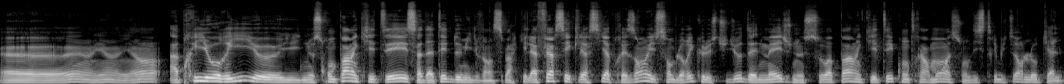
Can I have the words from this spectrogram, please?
euh. A priori, euh, ils ne seront pas inquiétés et ça datait de 2020. C'est marqué. L'affaire s'éclaircit à présent il semblerait que le studio d'Enmage ne soit pas inquiété contrairement à son distributeur local.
